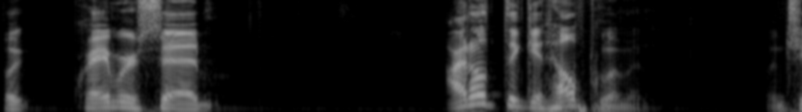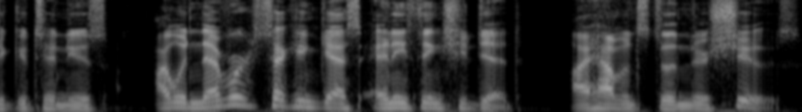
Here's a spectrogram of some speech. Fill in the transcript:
But Kremer said, "I don't think it helped women." And she continues, "I would never second guess anything she did. I haven't stood in their shoes.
